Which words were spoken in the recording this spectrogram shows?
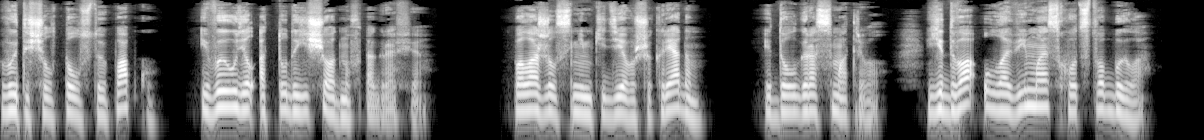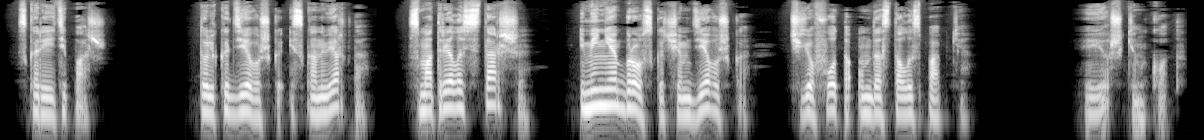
вытащил толстую папку и выудил оттуда еще одну фотографию. Положил снимки девушек рядом и долго рассматривал. Едва уловимое сходство было. Скорее типаж. Только девушка из конверта смотрелась старше и менее броско, чем девушка, чье фото он достал из папки. Ёшкин кот.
